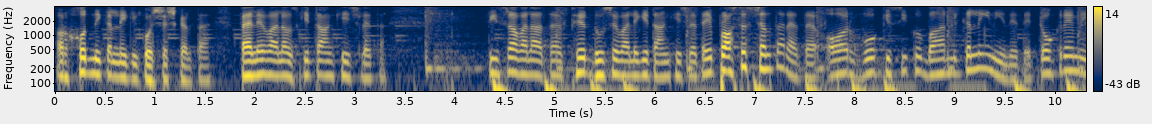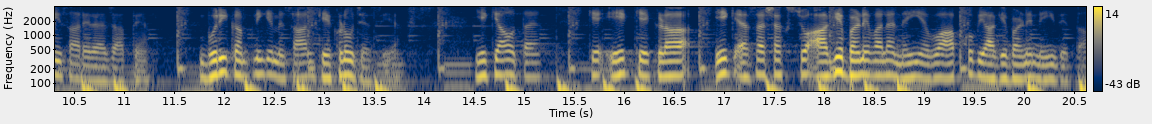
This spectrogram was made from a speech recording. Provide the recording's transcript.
اور خود نکلنے کی کوشش کرتا ہے۔ پہلے والا اس کی ٹانگ کھینچ لیتا ہے، تیسرا والا آتا ہے، پھر دوسرے والے کی ٹانگ کھینچ لیتا ہے۔ یہ پروسیس چلتا رہتا ہے اور وہ کسی کو باہر نکلنے ہی نہیں دیتے، ٹوکرے میں ہی سارے رہ جاتے ہیں۔ بری کمپنی کی مثال کیکڑوں جیسی ہے۔ یہ کیا ہوتا ہے کہ ایک کیکڑا، ایک ایسا شخص جو آگے بڑھنے والا نہیں ہے، وہ آپ کو بھی آگے بڑھنے نہیں دیتا۔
